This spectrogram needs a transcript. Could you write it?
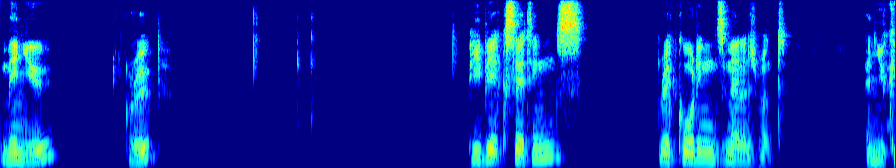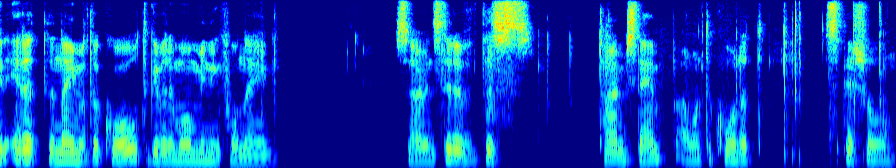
menu, Group, PBX Settings, recordings management. And you can edit the name of the call to give it a more meaningful name. So instead of this timestamp, I want to call it special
